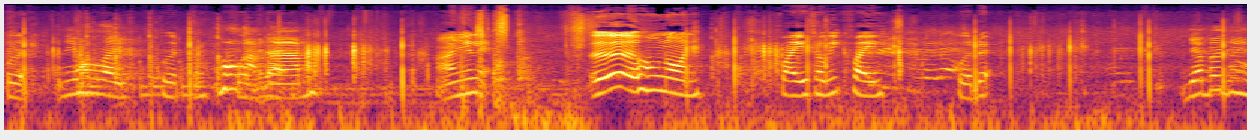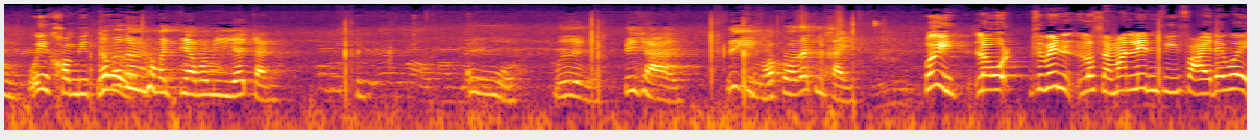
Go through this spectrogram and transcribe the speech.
เปิด อันนี้ห้องอะไร เปิด ห้องเปิดอาบไม่ได้น้อันนี้แหละ เออ ห้องนอน ไฟสวิตช์ไฟ เปิดด้วยำเดี๋ยวมาดูอุ้ยคอมพิวเตแล้อวร์มาดูทำไมเตียงมันมีเยอะจังกูมึงพี่ชายนี่อีกสองตัวนั่นคือใครเฮ้ย เราจะเป็นเราสามารถเล่นฟรีไฟได้เว้ย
